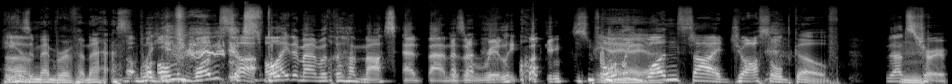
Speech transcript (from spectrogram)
He um, is a um, member of Hamas. Uh, but only one side. Spider Man with the Hamas headband is a really fucking. Strong. Yeah, only yeah, yeah. one side jostled Gove. That's mm. true.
